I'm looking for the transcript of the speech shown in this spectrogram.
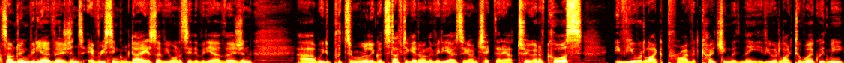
So I'm doing video versions every single day. So if you want to see the video version, uh, we put some really good stuff together on the video. So go and check that out too. And of course, if you would like private coaching with me, if you would like to work with me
